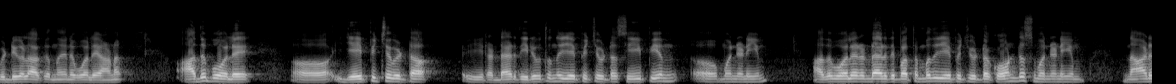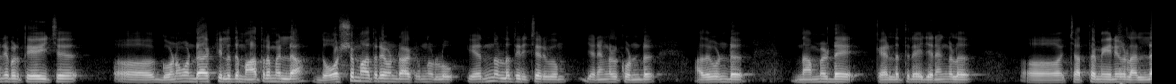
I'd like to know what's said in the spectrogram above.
വിഡ്ഢികളാക്കുന്നതിന് പോലെയാണ്. അതുപോലെ ജയിപ്പിച്ചു വിട്ട ഈ രണ്ടായിരത്തി ഇരുപത്തൊന്ന് ജയിപ്പിച്ചു വിട്ട സി പി എം മുന്നണിയും അതുപോലെ രണ്ടായിരത്തി പത്തൊമ്പത് ജയിപ്പിച്ചു വിട്ട കോൺഗ്രസ് മുന്നണിയും നാടിന് പ്രത്യേകിച്ച് ഗുണമുണ്ടാക്കില്ലത് മാത്രമല്ല ദോഷം മാത്രമേ ഉണ്ടാക്കുന്നുള്ളൂ എന്നുള്ള തിരിച്ചറിവും ജനങ്ങൾക്കുണ്ട്. അതുകൊണ്ട് നമ്മളുടെ കേരളത്തിലെ ജനങ്ങൾ ചത്ത മീനുകളല്ല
